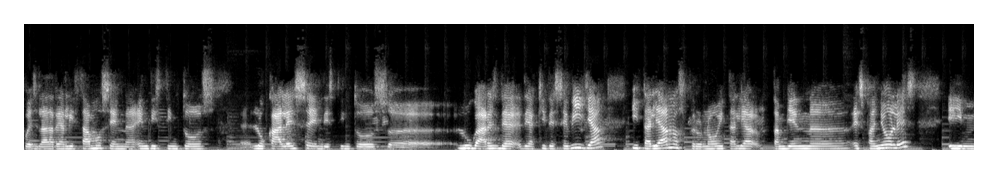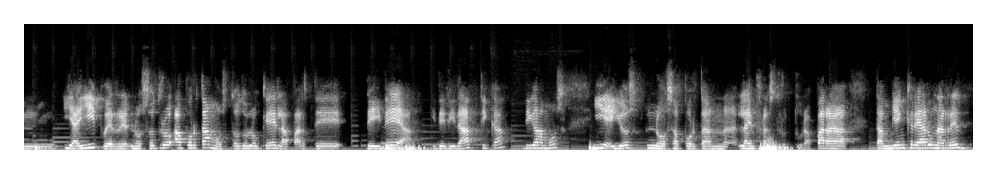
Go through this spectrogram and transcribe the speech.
pues las realizamos en, en distintos locales, en distintos lugares de, aquí de Sevilla, italianos, pero no italianos, también eh, españoles. Y, y, ahí pues nosotros aportamos todo lo que es la parte de idea y de didáctica, digamos, y ellos nos aportan la infraestructura para también crear una red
